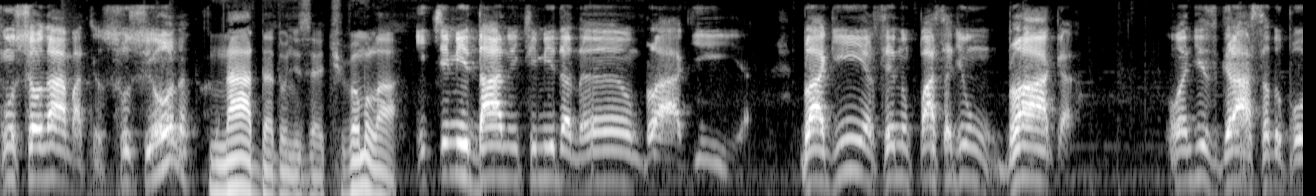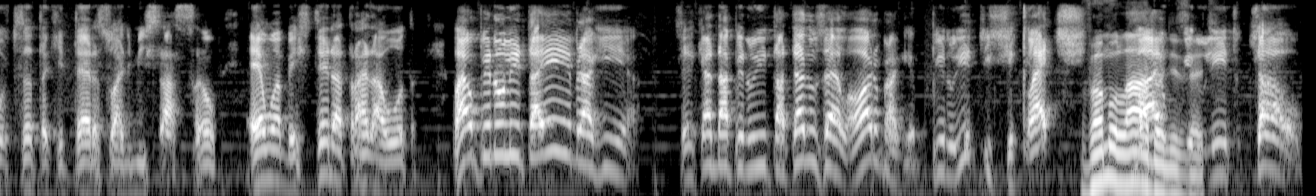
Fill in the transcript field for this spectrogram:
funcionar, Matheus? Funciona? Nada, Donizete. Vamos lá. Intimidar não intimida, não, Blaguinha. Blaguinha, você não passa de um blaga. Uma desgraça do povo de Santa Quitéria, sua administração. É uma besteira atrás da outra. Vai um pirulito aí, Braguinha. Você quer dar pirulito até no zelório, Braguinha? Pirulito e chiclete? Vamos lá, Vai Donizete. Um pirulito. Tchau.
